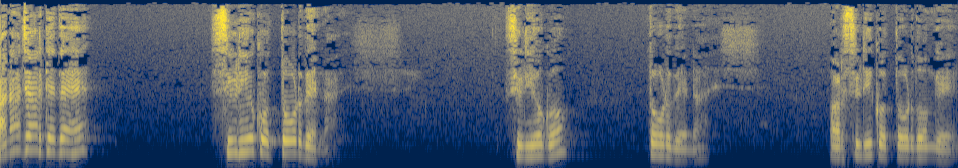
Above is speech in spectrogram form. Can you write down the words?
अनाचार कहते हैं सीढ़ियों को तोड़ देना है। सीढ़ियों को तोड़ देना है। और सीढ़ी को तोड़ दोगे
